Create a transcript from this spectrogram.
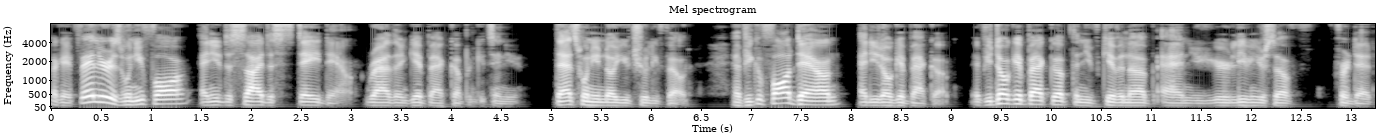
okay. Failure is when you fall and you decide to stay down rather than get back up and continue. That's when you know you've truly failed. If you can fall down and you don't get back up. If you don't get back up, then you've given up and you're leaving yourself for dead.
